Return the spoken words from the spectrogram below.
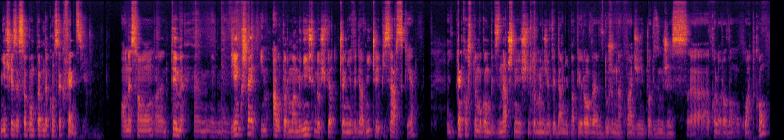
niesie ze sobą pewne konsekwencje. One są e, tym e, większe, im autor ma mniejsze doświadczenie wydawnicze i pisarskie. I te koszty mogą być znaczne, jeśli to będzie wydanie papierowe w dużym nakładzie i powiedzmy, że z e, kolorową okładką.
